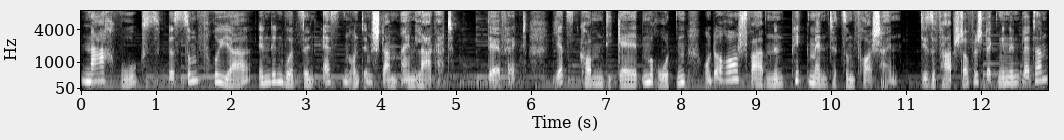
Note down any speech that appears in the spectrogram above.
Nachwuchs bis zum Frühjahr in den Wurzeln, Ästen und im Stamm einlagert. Der Effekt, jetzt kommen die gelben, roten und orangefarbenen Pigmente zum Vorschein. Diese Farbstoffe stecken in den Blättern,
